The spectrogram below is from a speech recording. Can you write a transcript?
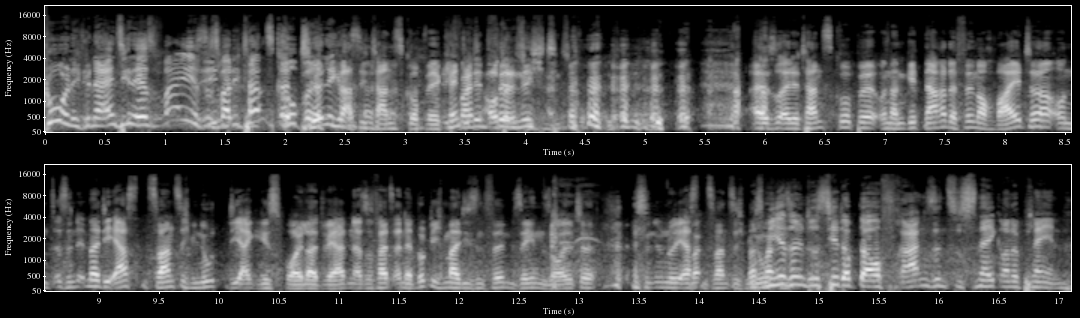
Cool, ich bin der Einzige, der es weiß. Es war die Tanzgruppe. Natürlich war es die Tanzgruppe. Ihr kennt ihr den auch, Film nicht? Also eine Tanzgruppe und dann geht nachher der Film auch weiter und es sind immer die ersten 20 Minuten, die eigentlich gespoilert werden. Also falls einer wirklich mal diesen Film sehen sollte, es sind immer nur die ersten 20 Was mich jetzt Minuten. so interessiert, ob da auch Fragen sind zu Snake on a Plane.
